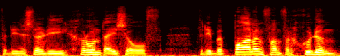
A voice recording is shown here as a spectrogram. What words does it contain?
vir die dis nou die grondeise hof vir die bepaling van vergoeding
